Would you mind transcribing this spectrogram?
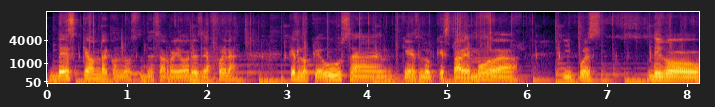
ves qué onda con los desarrolladores de afuera, qué es lo que usan, qué es lo que está de moda, y pues digo,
